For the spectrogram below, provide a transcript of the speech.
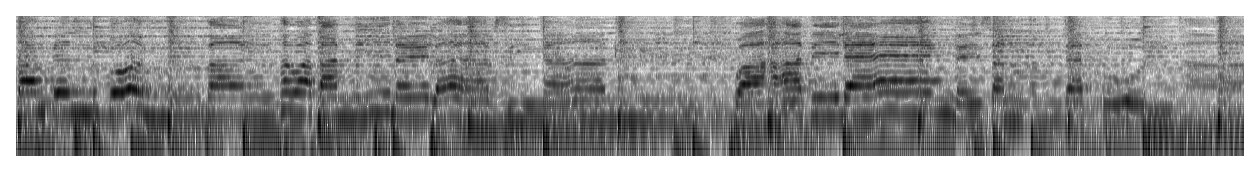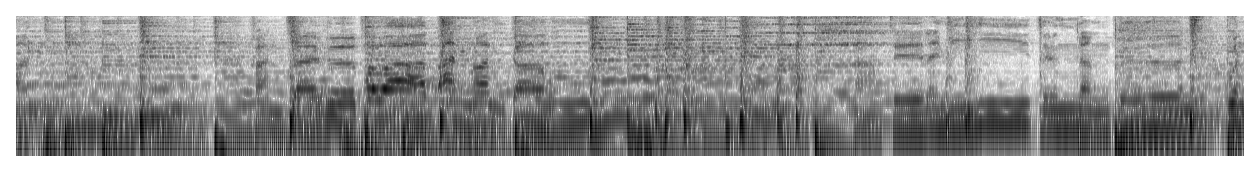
เปานเป็นลูกคนผ่านเพราะว่าปานนี้ในลักสิ่งนั้นกว่าหาตีแลงในสันอำแลบปูนผานขันใจเออเพราะว่าป้านนอนเก่าตาเจอไรมีจึงนั่งเปินวน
